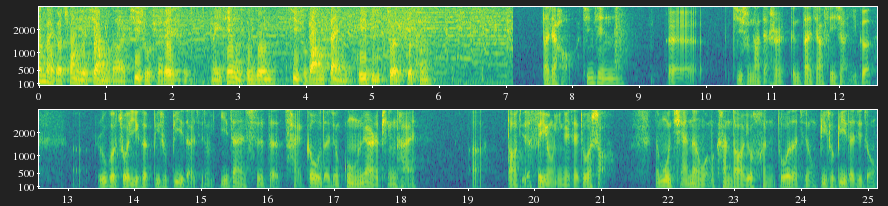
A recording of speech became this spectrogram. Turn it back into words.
三百个创业项目的技术血泪史，每天五分钟，技术帮带你规避这些坑。大家好，今天呃，技术那点事儿，跟大家分享一个，呃，如果做一个 B to B 的这种一站式的采购的这种供应链的平台，呃，到底的费用应该在多少？那目前呢，我们看到有很多的这种 B to B 的这种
